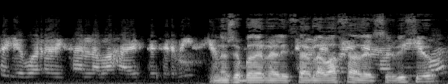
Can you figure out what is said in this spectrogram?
se llegó a realizar la baja de este servicio. No se puede realizar la baja del ese servicio motivo,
